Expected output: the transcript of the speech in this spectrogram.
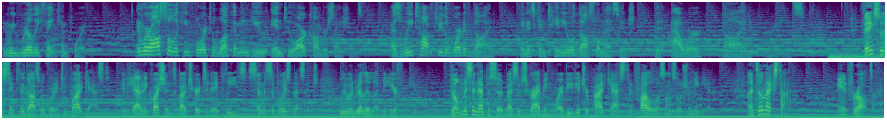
and we really thank him for it. And we're also looking forward to welcoming you into our conversations as we talk through the Word of God and its continual gospel message that our God reigns. Thanks for listening to the Gospel According to podcast. If you have any questions about church today, please send us a voice message. We would really love to hear from you. Don't miss an episode by subscribing wherever you get your podcast and follow us on social media. Until next time, and for all time,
